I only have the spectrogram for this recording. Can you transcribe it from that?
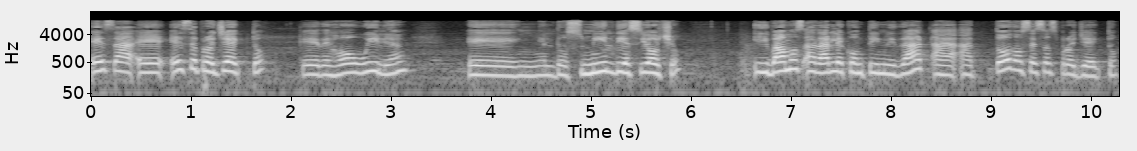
eh, ese proyecto que dejó William en el 2018 y vamos a darle continuidad a, todos esos proyectos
